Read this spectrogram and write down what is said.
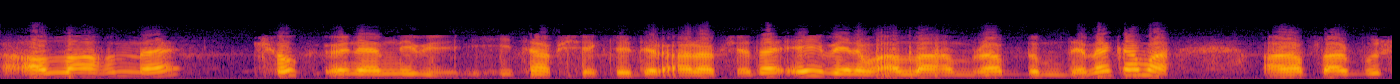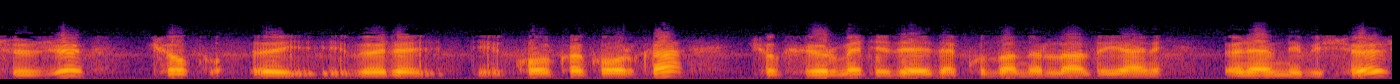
Allahümme çok önemli bir hitap şeklidir Arapçada. Ey benim Allah'ım Rabbim demek ama Araplar bu sözü çok e, böyle korka korka çok hürmet ede de kullanırlardı. Yani önemli bir söz.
